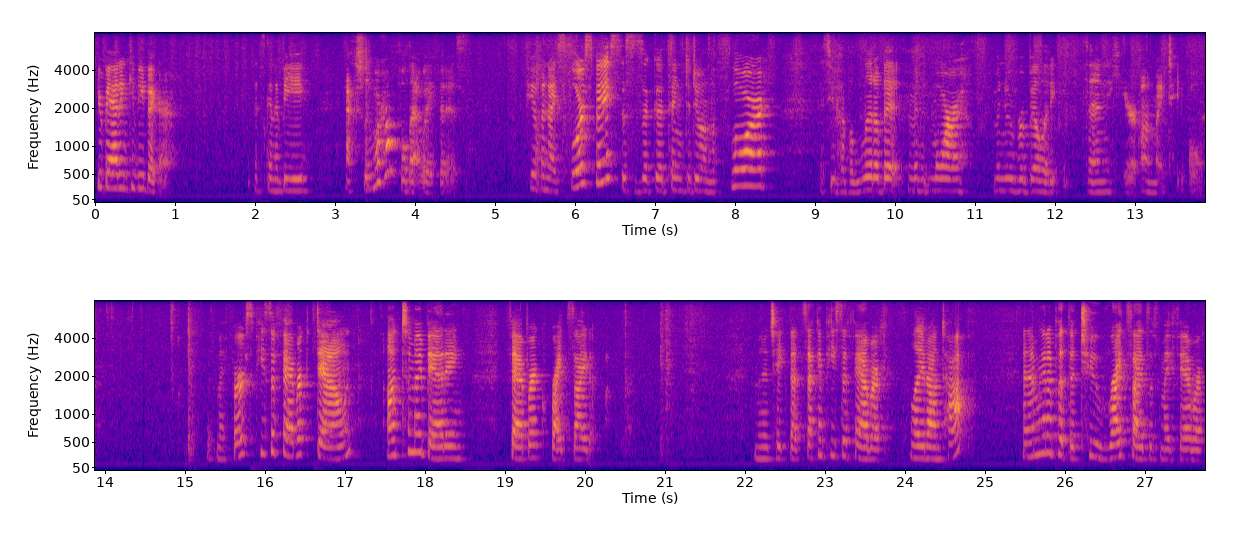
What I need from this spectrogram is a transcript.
your batting can be bigger. It's going to be actually more helpful that way if it is. If you have a nice floor space, this is a good thing to do on the floor as you have a little bit more maneuverability than here on my table. with my first piece of fabric down onto my batting, fabric right side up. I'm going to take that second piece of fabric, lay it on top, and I'm going to put the two right sides of my fabric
